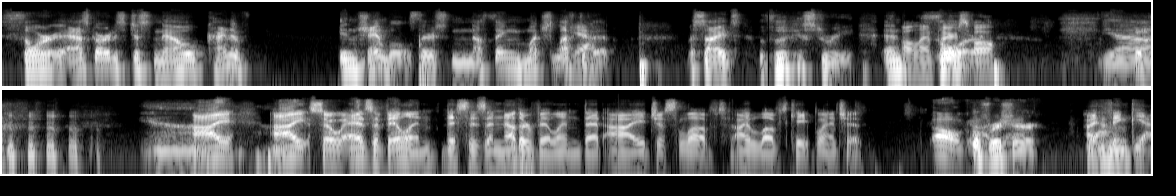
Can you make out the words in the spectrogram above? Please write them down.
Thor Asgard is just now kind of in shambles. There's nothing much left Yeah. of it besides the history and All empires Thor. fall. Yeah, yeah. I I so as a villain, this is another villain that I just loved. I loved Cate Blanchett. Oh, God, oh, for yeah. sure. I Yeah. think Yeah,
